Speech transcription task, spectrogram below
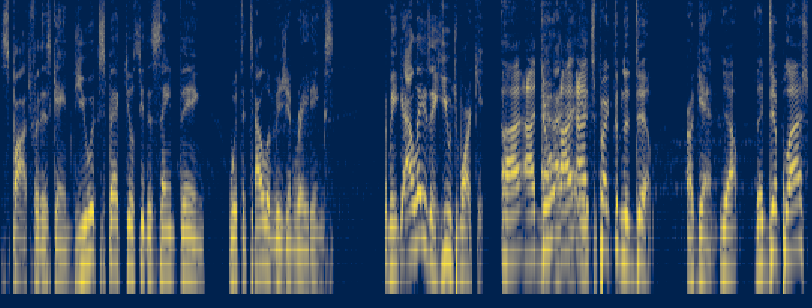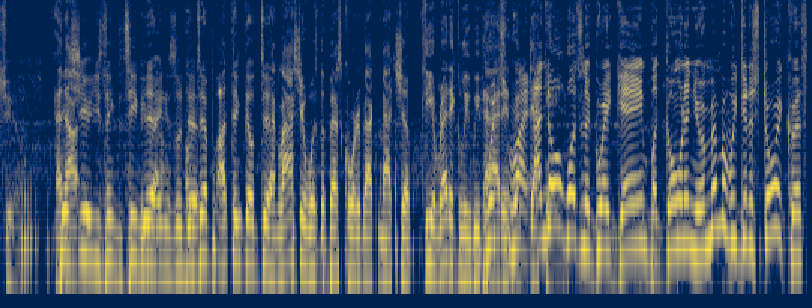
spots for this game, do you expect you'll see the same thing with the television ratings? I mean, LA is a huge market. I, I do. I- I, I- I expect them to dip. Again, Yeah, they dipped last year. And this I- year, you think the TV Yeah, ratings will oh, They'll dip? I think they'll dip. and last year was the best quarterback matchup theoretically we've had in right. a I decade. know it wasn't a great game, but going in, you remember we did a story, Chris,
